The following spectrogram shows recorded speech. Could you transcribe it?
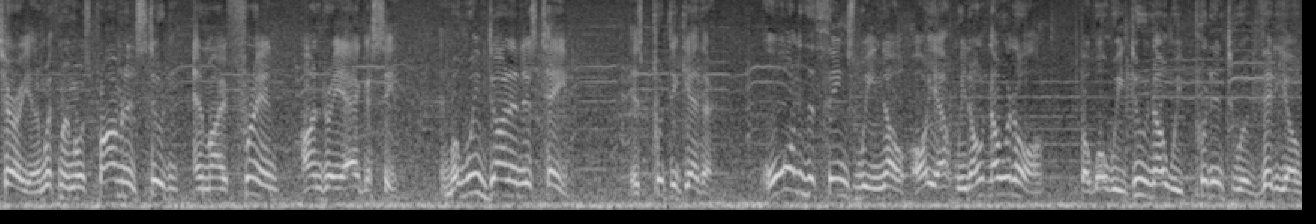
Terry, and I'm with my most prominent student and my friend, Andre Agassi. And what we've done in this tape is put together all of the things we know. Oh, yeah, we don't know it all, but what we do know, we put into a video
